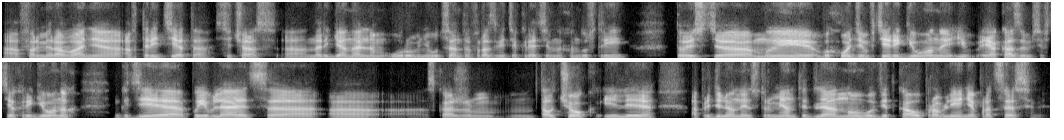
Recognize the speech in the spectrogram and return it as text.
а, формирования авторитета сейчас на региональном уровне у центров развития креативных индустрий. То есть э, мы выходим в те регионы и, и оказываемся в тех регионах, где появляется, скажем, толчок или определенные инструменты для нового витка управления процессами.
